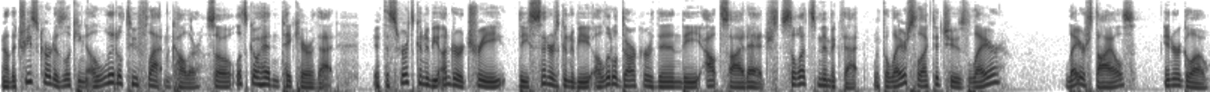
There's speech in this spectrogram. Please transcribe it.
Now the tree skirt is looking a little too flat in color, so let's go ahead and take care of that. If the skirt's going to be under a tree, the center is going to be a little darker than the outside edge. So let's mimic that. With the layer selected, choose Layer, Layer Styles, Inner Glow.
